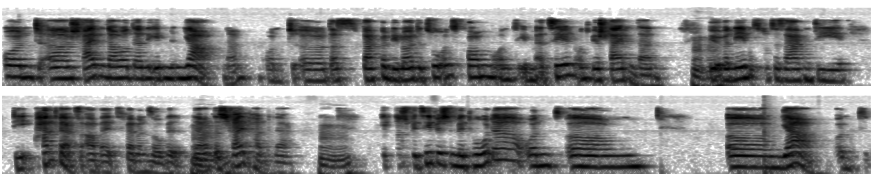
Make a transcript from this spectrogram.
und äh, Schreiben dauert dann eben ein Jahr. Ne? Und äh, das, da können die Leute zu uns kommen und eben erzählen und wir schreiben dann. Mhm. Wir übernehmen sozusagen die, die Handwerksarbeit, wenn man so will, mhm. ja, das Schreibhandwerk. Mhm. Mit einer spezifischen Methode und ähm, ähm, ja, und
